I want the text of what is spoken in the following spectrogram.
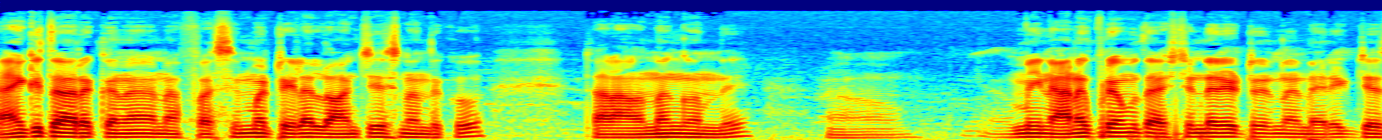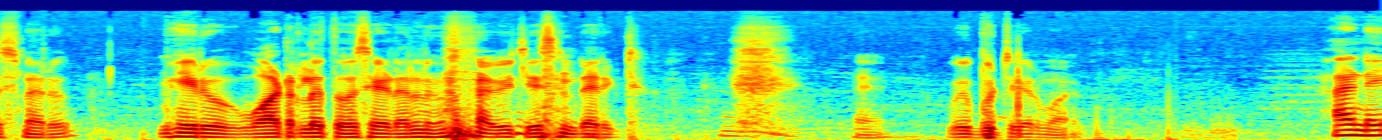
థ్యాంక్ యూ తారకన నా ఫస్ట్ సినిమా ట్రైలర్ లాంచ్ చేసినందుకు చాలా ఆనందంగా ఉంది. మీ నాన్నకు ప్రేమతో అసిస్టెంట్ డైరెక్టర్ నన్ను డైరెక్ట్ చేస్తున్నారు. మీరు వాటర్లో తోసేయడాలు అవి చేసిన డైరెక్ట్ బుచ్చి గారు మా అండి.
